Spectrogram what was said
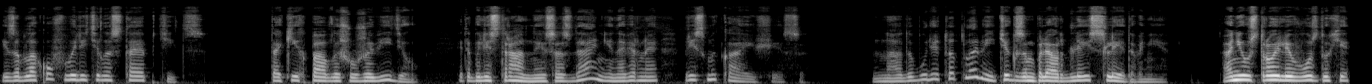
Из облаков вылетела стая птиц. Таких Павлыш уже видел. Это были странные создания, наверное, присмыкающиеся. Надо будет отловить экземпляр для исследования. Они устроили в воздухе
